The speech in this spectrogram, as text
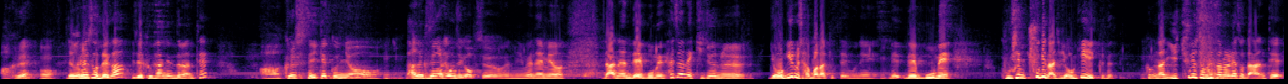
아 그래? 어, 내가 그래서 내가 이제 그 회원님들한테 아 그럴 수도 있겠군요. 나는 그 생각을 해본 적이 없어요, 회원님. 왜냐면 나는 내 몸의 회전의 기준을 여기로 잡아놨기 때문에 내, 내 몸의 구심축이 난 지금 여기에 있거든. 그럼 난 이 축에서 회전을 해서 나한테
